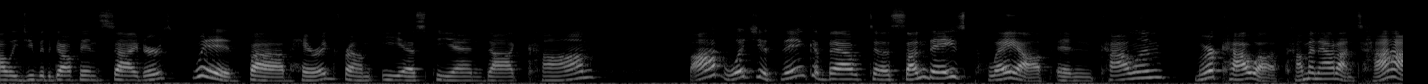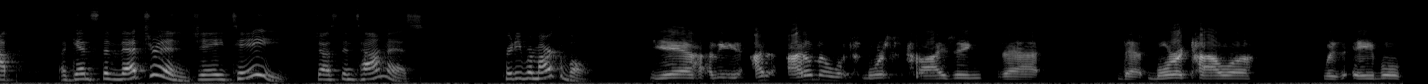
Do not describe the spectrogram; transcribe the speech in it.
Holly G with the Golf Insiders with Bob Harig from ESPN.com. Bob, what'd you think about uh, Sunday's playoff and Collin Morikawa coming out on top against the veteran JT Justin Thomas? Pretty remarkable. Yeah, I mean, I, I don't know what's more surprising that that Morikawa was able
